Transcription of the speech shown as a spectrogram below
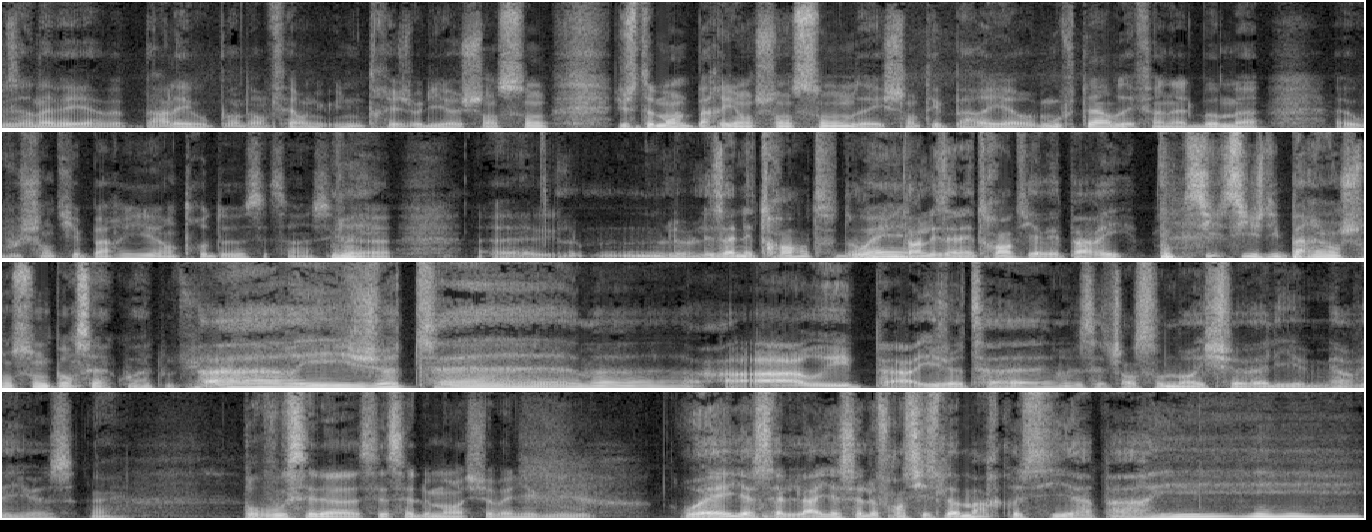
vous en avez euh, parlé au point d'en faire une, très jolie euh, chanson. Justement, le Paris en chanson, vous avez chanté Paris à rue Mouffetard, vous avez fait un album euh, où vous chantiez Paris entre deux, c'est ça? Les années 30, dans les années 30, il y avait Paris. Si, si je dis Paris en chanson, pensez à quoi tout de suite? Paris, je t'aime. Ah oui, Paris, je t'aime. Cette chanson de Maurice Chevalier, merveilleuse. Pour vous, c'est celle de Maurice Chevalier que vous... Oui, il y a celle-là, il y a celle de Francis Lemarque aussi à Paris.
